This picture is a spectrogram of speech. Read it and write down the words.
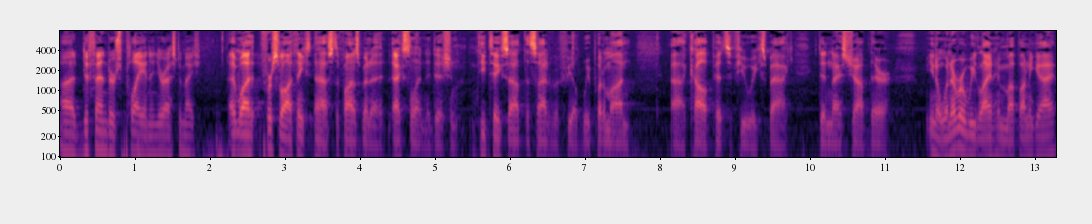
uh, defenders playing in your estimation? Uh, well, first of all, I think uh, Stephon's been an excellent addition. He takes out the side of a field. We put him on uh, Kyle Pitts a few weeks back. He did a nice job there. You know, whenever we line him up on a guy,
